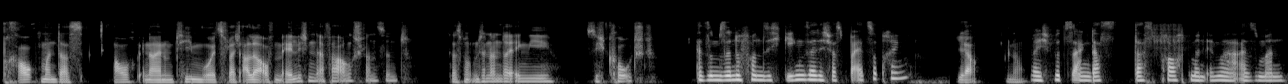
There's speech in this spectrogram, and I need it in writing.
braucht man das auch in einem Team, wo jetzt vielleicht alle auf einem ähnlichen Erfahrungsstand sind? Dass man untereinander irgendwie sich coacht? Also im Sinne von sich gegenseitig was beizubringen? Ja, genau. Weil ich würde sagen, das, das braucht man immer. Also man,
